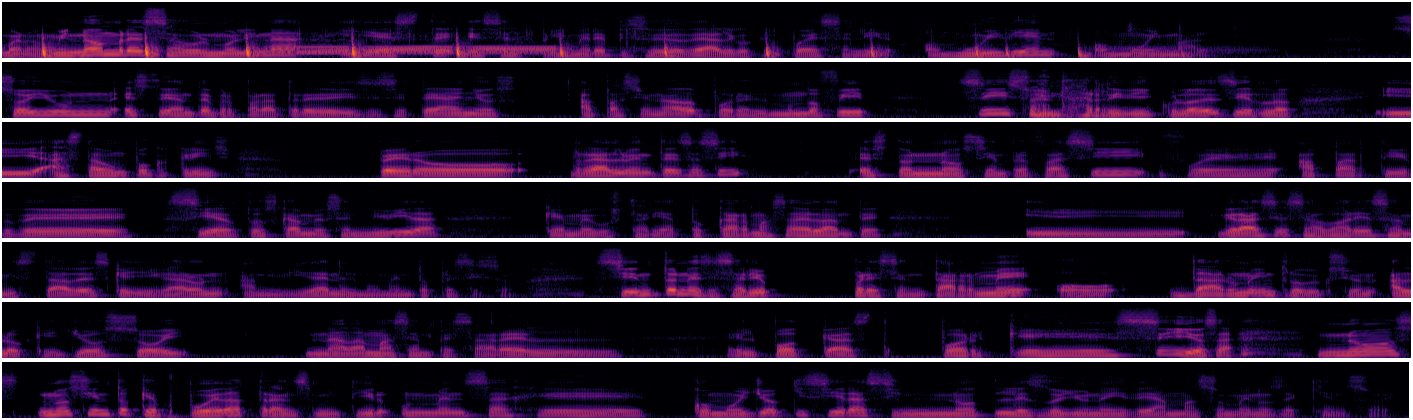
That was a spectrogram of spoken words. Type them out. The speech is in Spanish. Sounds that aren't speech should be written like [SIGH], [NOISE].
Bueno, mi nombre es Saúl Molina y este es el primer episodio de algo que puede salir o muy bien o muy mal. Soy un estudiante preparatorio de 17 años, apasionado por el mundo fit. Sí, [LAUGHS] suena ridículo decirlo y hasta un poco cringe, pero realmente es así. Esto no siempre fue así, fue a partir de ciertos cambios en mi vida que me gustaría tocar más adelante y gracias a varias amistades que llegaron a mi vida en el momento preciso. Siento necesario presentarme o dar una introducción a lo que yo soy nada más empezar el, el podcast porque sí, o sea, no, no siento que pueda transmitir un mensaje como yo quisiera si no les doy una idea más o menos de quién soy.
